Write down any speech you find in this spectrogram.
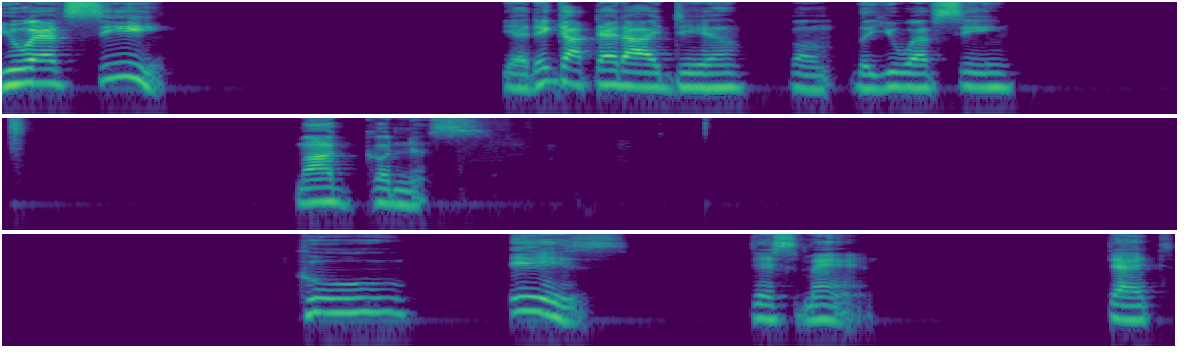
UFC. Yeah, they got that idea from the UFC. My goodness. Who is this man that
